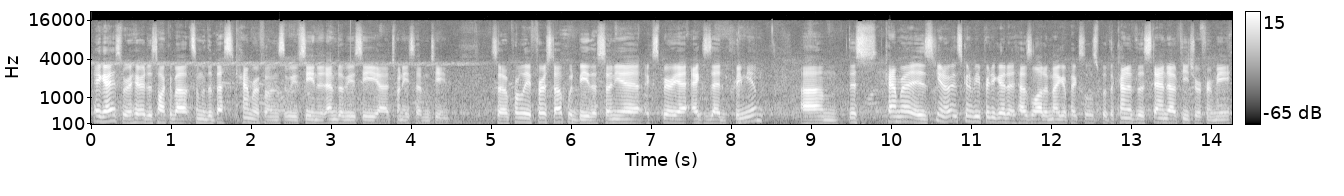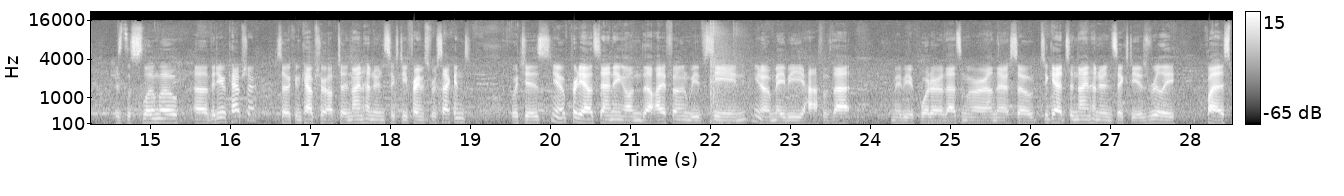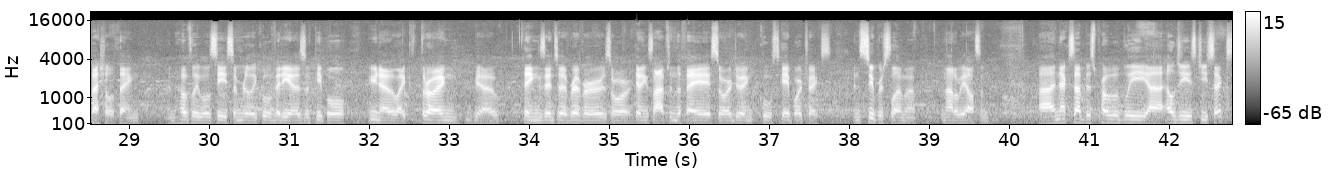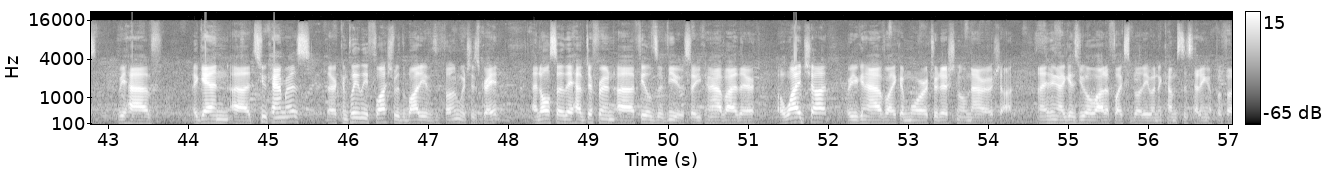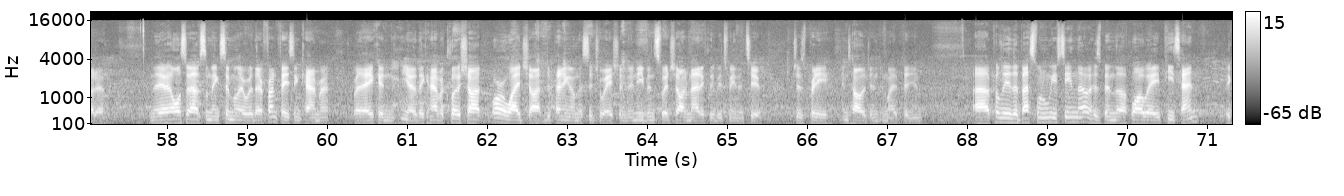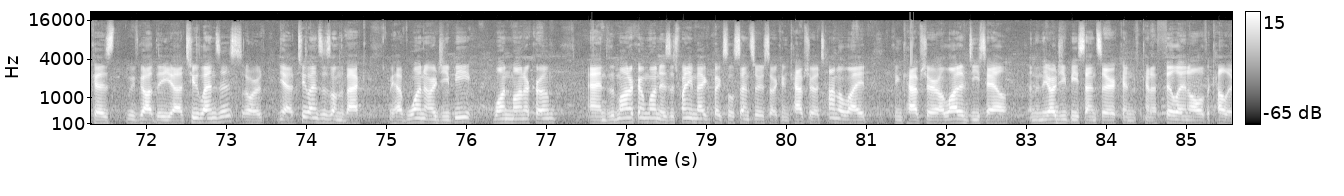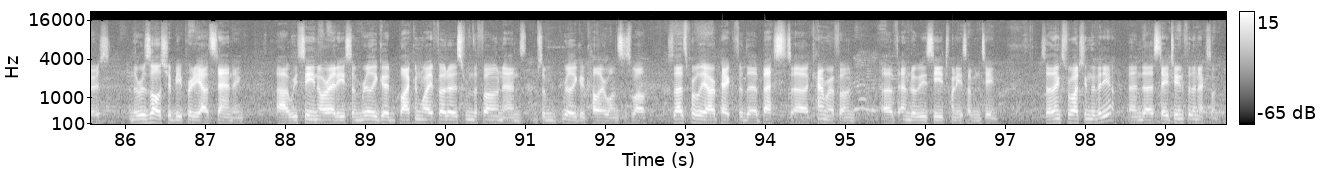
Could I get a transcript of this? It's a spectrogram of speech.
Hey guys, we're here to talk about some of the best camera phones that we've seen at MWC uh, 2017. So probably first up would be the Sony Xperia XZ Premium. Um, this camera is, you know, it's going to be pretty good. It has a lot of megapixels, but the kind of the standout feature for me is the slow-mo uh, video capture. So it can capture up to 960 frames per second, which is, you know, pretty outstanding. On the iPhone, we've seen, you know, maybe half of that, maybe a quarter of that, somewhere around there. So to get to 960 is really quite a special thing. And hopefully we'll see some really cool videos of people, you know, like throwing, you know, things into rivers or getting slapped in the face or doing cool skateboard tricks in super slow-mo, and that'll be awesome. Uh, next up is probably uh, LG's G6. We have, again, uh, two cameras. They're completely flush with the body of the phone, which is great. And also they have different uh, fields of view. So you can have either a wide shot or you can have like a more traditional narrow shot. And I think that gives you a lot of flexibility when it comes to setting up a photo. And they also have something similar with their front-facing camera, where they can, you know, they can have a close shot or a wide shot depending on the situation, and even switch automatically between the two, which is pretty intelligent in my opinion. Uh, probably the best one we've seen though has been the Huawei P10 because we've got the uh, two lenses, or yeah, two lenses on the back. We have one RGB, one monochrome, and the monochrome one is a 20 megapixel sensor, so it can capture a ton of light, can capture a lot of detail, and then the RGB sensor can kind of fill in all the colors. And the results should be pretty outstanding. Uh, we've seen already some really good black and white photos from the phone and some really good color ones as well. So that's probably our pick for the best uh, camera phone of MWC 2017. So thanks for watching the video and uh, stay tuned for the next one.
